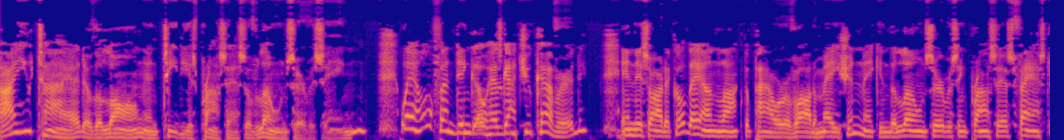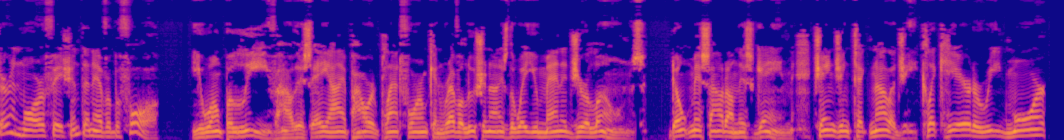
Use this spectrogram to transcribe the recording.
Are you tired of the long and tedious process of loan servicing? Well, Fundingo has got you covered. In this article, they unlock the power of automation, making the loan servicing process faster and more efficient than ever before. You won't believe how this AI powered platform can revolutionize the way you manage your loans. Don't miss out on this game. Changing technology. Click here to read more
